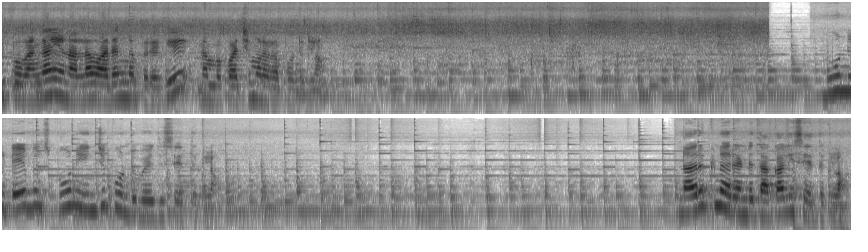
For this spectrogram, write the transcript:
இப்போ வெங்காயம் நல்லா வதங்கின பிறகு நம்ம பச்சை மிளகா போட்டுக்கலாம். மூணு டேபிள் ஸ்பூன் இஞ்சி பூண்டு விழுது சேர்த்துக்கலாம். நறுக்குன ரெண்டு தக்காளி சேர்த்துக்கலாம்.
